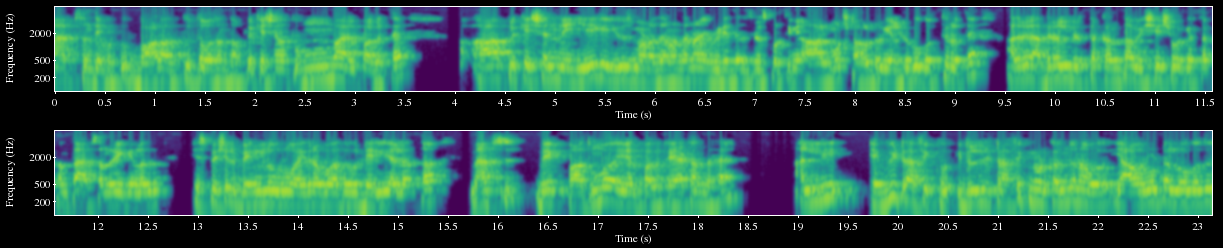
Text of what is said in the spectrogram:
ಮ್ಯಾಪ್ಸ್ ಅಂತ ಹೇಳ್ಬಿಟ್ಟು ಬಹಳ ಅದ್ಭುತವಾದಂತ ಅಪ್ಲಿಕೇಶನ್ ತುಂಬಾ ಹೆಲ್ಪ್ ಆಗುತ್ತೆ. ಆ ಅಪ್ಲಿಕೇಶನ್ ಹೇಗೆ ಯೂಸ್ ಮಾಡೋದು ಅನ್ನೋದನ್ನ ವಿಡಿಯೋದಲ್ಲಿ ತಿಳಿಸ್ಕೊಡ್ತೀನಿ. ಆಲ್ಮೋಸ್ಟ್ ಆಲ್ರೆಡಿ ಎಲ್ರಿಗೂ ಗೊತ್ತಿರುತ್ತೆ. ಆದ್ರೆ ಅದರಲ್ಲಿ ಇರ್ತಕ್ಕಂತ ವಿಶೇಷವಾಗಿರ್ತಕ್ಕಂತ ಆಪ್ಸ್ ಅಂದ್ರೆ ಈಗ ಎಲ್ಲಾದ್ರೂ ಎಸ್ಪೆಷಲಿ ಬೆಂಗಳೂರು, ಹೈದರಾಬಾದ್, ಡೆಲ್ಲಿ ಅಲ್ಲಂತ ಮ್ಯಾಪ್ಸ್ ಬೇಕಪ್ಪ ತುಂಬಾ ಹೆಲ್ಪ್ ಆಗುತ್ತೆ. ಯಾಕಂದ್ರೆ ಅಲ್ಲಿ ಹೆವಿ ಟ್ರಾಫಿಕ್ ಇದ್ರಲ್ಲಿ ಟ್ರಾಫಿಕ್ ನೋಡ್ಕೊಂಡು ನಾವು ಯಾವ ರೂಟ್ ಅಲ್ಲಿ ಹೋಗೋದು,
